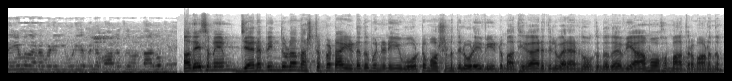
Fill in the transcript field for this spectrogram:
നിയമ നടപടി യു ഡി എഫിന്റെ ഭാഗത്തുനിന്നുണ്ടാകും. അതേസമയം ജനപിന്തുണ നഷ്ടപ്പെട്ട ഇടതുമുന്നണി വോട്ട് മോഷണത്തിലൂടെ വീണ്ടും അധികാരത്തിൽ വരാൻ നോക്കുന്നത് വ്യാമോഹം മാത്രമാണെന്നും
